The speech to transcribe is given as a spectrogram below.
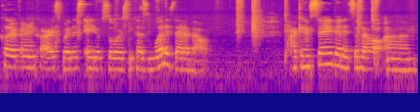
clarifying cards for this Eight of Swords because what is that about? I can say that it's about um,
